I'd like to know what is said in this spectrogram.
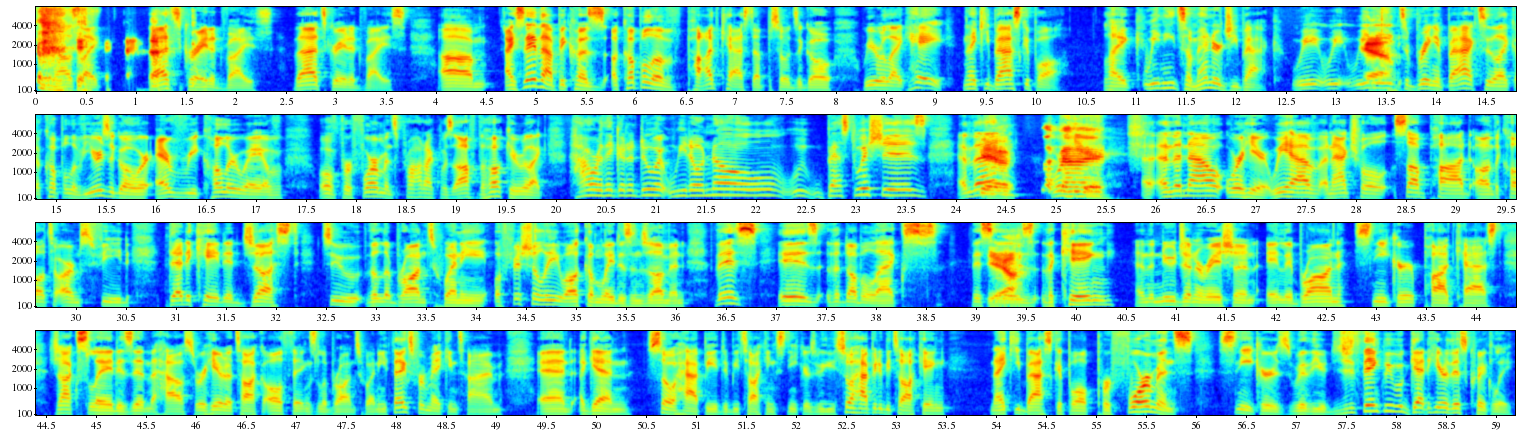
And I was like, "That's great advice. That's great advice." Um, I say that because a couple of podcast episodes ago, we were like, "Hey, Nike basketball, like we need some energy back. We we we Yeah. need to bring it back to like a couple of years ago, where every colorway of of performance product was off the hook. And we were like, how are they gonna do it? We don't know. Best wishes, and then Yeah. we're Okay. here. Uh, And then now we're here. We have an actual sub pod on the Call to Arms feed dedicated just to the LeBron 20. Officially, welcome, ladies and gentlemen. This is the Double X. This Yeah. is the King and the new generation, a LeBron sneaker podcast. Jacques Slade is in the house. We're here to talk all things LeBron 20. Thanks for making time. And again, so happy to be talking sneakers with you. So happy to be talking Nike basketball performance sneakers with you. Did you think we would get here this quickly?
